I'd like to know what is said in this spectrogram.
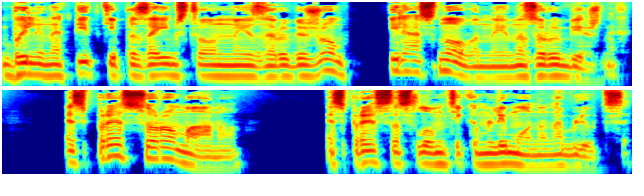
Были напитки, позаимствованные за рубежом или основанные на зарубежных. Эспрессо романо, эспрессо с ломтиком лимона на блюдце,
